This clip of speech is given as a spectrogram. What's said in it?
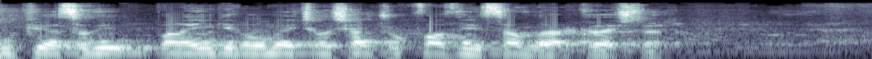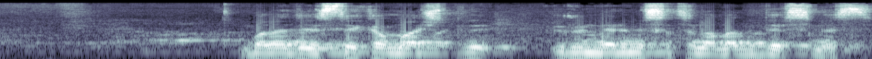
Bu piyasada bana engel olmaya çalışan çok fazla insan var arkadaşlar. Bana destek amaçlı ürünlerimi satın alabilirsiniz.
